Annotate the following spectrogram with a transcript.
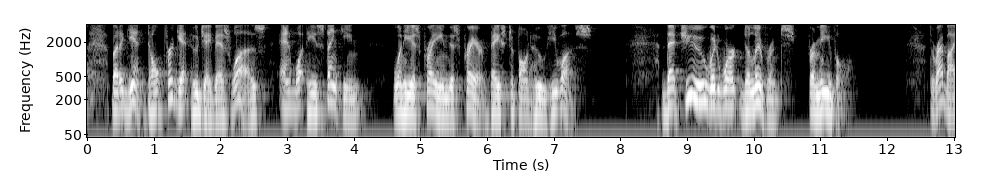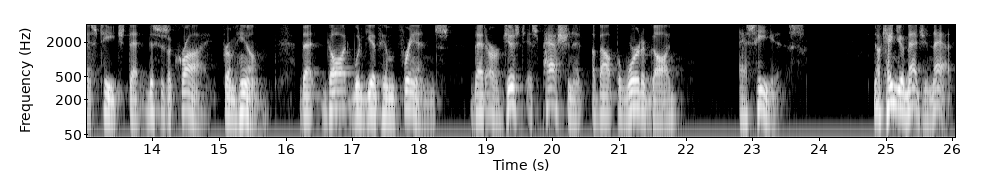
but again, don't forget who Jabez was and what he's thinking when he is praying this prayer based upon who he was. That you would work deliverance from evil. The rabbis teach that this is a cry from him that God would give him friends that are just as passionate about the Word of God as he is. Now, can you imagine that?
